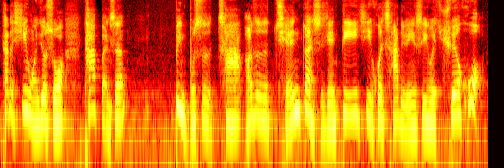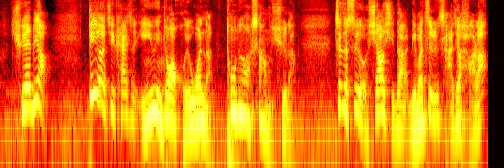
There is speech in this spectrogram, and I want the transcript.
它的新闻就说它本身并不是差，而是前一段时间第一季会差的原因是因为缺货、缺料，第二季开始营运都要回温了，通通要上去了。这个是有消息的，你们自己查就好了。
